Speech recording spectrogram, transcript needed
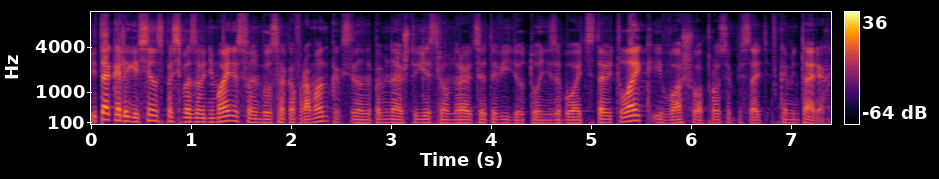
Итак, коллеги, всем спасибо за внимание. С вами был Саков Роман. Как всегда, напоминаю, что если вам нравится это видео, то не забывайте ставить лайк и ваши вопросы писать в комментариях.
